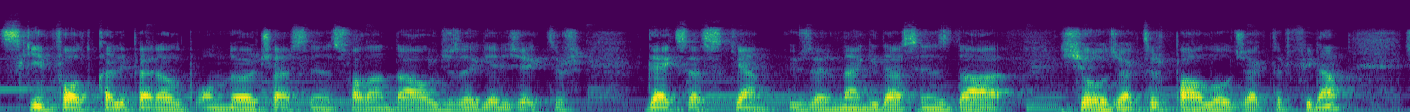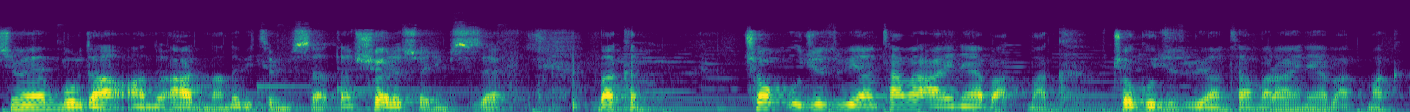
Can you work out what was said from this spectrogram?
Skinfold kaliper alıp onunla ölçerseniz falan daha ucuza gelecektir. DEXA scan üzerinden giderseniz daha şey olacaktır, pahalı olacaktır filan. Şimdi burada ardından da bitirmiş zaten. Şöyle söyleyeyim size. Bakın çok ucuz bir yöntem var aynaya bakmak. Çok ucuz bir yöntem var aynaya bakmak.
